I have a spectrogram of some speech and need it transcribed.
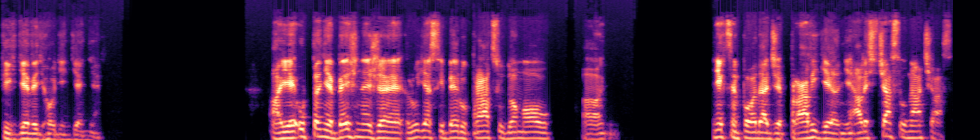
tých 9 hodín denne. A je úplne bežné, že ľudia si berú prácu domov, nechcem povedať, že pravidelne, ale z času na čas.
